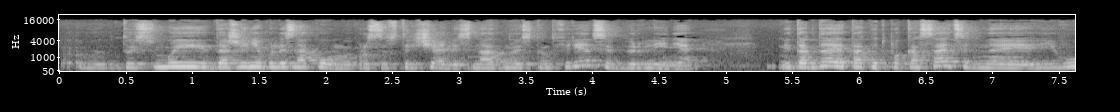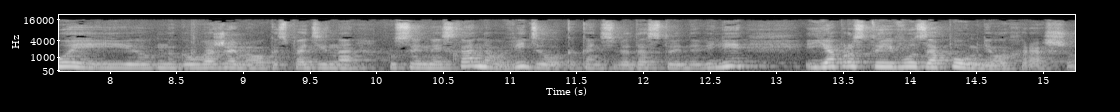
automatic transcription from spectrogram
то есть мы даже не были знакомы, мы просто встречались на одной из конференций в Берлине, И тогда я так вот по касательной его и многоуважаемого господина Хусейна Исханова видела, как они себя достойно вели, и я просто его запомнила хорошо.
